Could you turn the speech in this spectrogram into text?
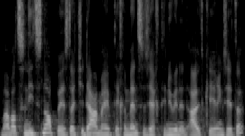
Maar wat ze niet snappen is dat je daarmee tegen mensen zegt die nu in een uitkering zitten,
